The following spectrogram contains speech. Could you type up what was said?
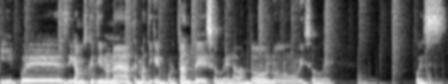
Y pues digamos que tiene una temática importante sobre el abandono y sobre pues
